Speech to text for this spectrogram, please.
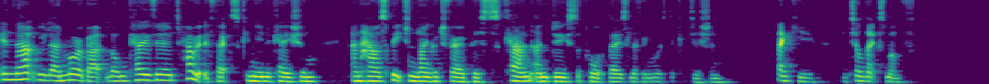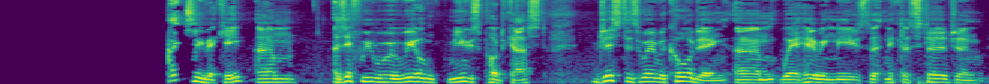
In that, we learn more about long COVID, how it affects communication, and how speech and language therapists can and do support those living with the condition. Thank you. Until next month. Actually, Vicky, um, as if we were a real news podcast, just as we're recording, um, we're hearing news that Nicola Sturgeon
